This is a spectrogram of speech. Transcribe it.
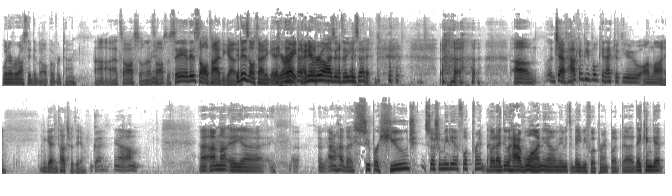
whatever else they develop over time. Ah, that's awesome. That's awesome. See, it is all tied together. It is all tied together. You're right. I didn't realize it until you said it. Um, Jeff, how can people connect with you online and get in touch with you? Okay. Yeah, I'm. Uh, I'm not a. Uh, I don't have a super huge social media footprint, but I do have one. You know, maybe it's a baby footprint, but uh, they can get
